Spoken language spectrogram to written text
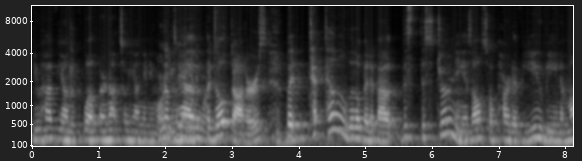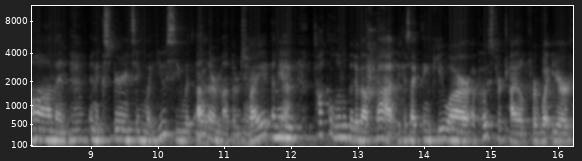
You have young, well, they're not so young anymore. Not you so young have anymore. adult daughters. Mm-hmm. But t- tell a little bit about this. This journey is also part of you being a mom and mm-hmm. and experiencing what you see with other mothers, Yeah. right? I mean, talk a little bit about that because I think you are a poster child for what you're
